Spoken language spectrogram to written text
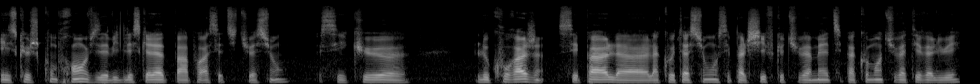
Et ce que je comprends vis-à-vis de l'escalade par rapport à cette situation, c'est que euh, le courage, c'est pas la, la cotation, c'est pas le chiffre que tu vas mettre, c'est pas comment tu vas t'évaluer.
